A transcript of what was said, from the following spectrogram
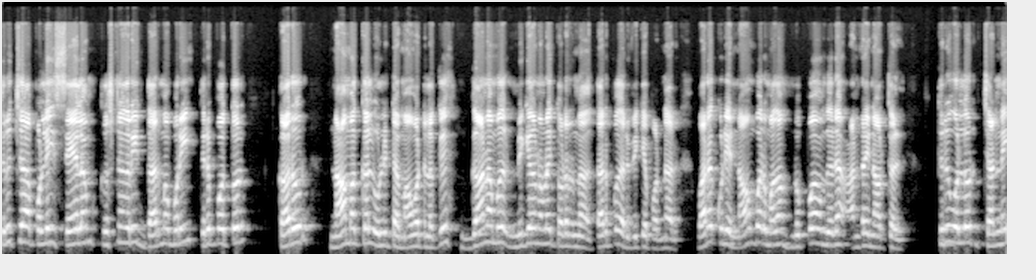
திருச்சிராப்பள்ளி சேலம் கிருஷ்ணகிரி தர்மபுரி திருப்பத்தூர் கரூர் நாமக்கல் உள்ளிட்ட மாவட்டங்களுக்கு கனமுதல் மிக கனமழை தொடர்ந்த தற்போது அறிவிக்கப்பட்டனர். வரக்கூடிய நவம்பர் மாதம் முப்பதாம் தேதி அன்றைய நாட்கள் திருவள்ளூர் சென்னை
